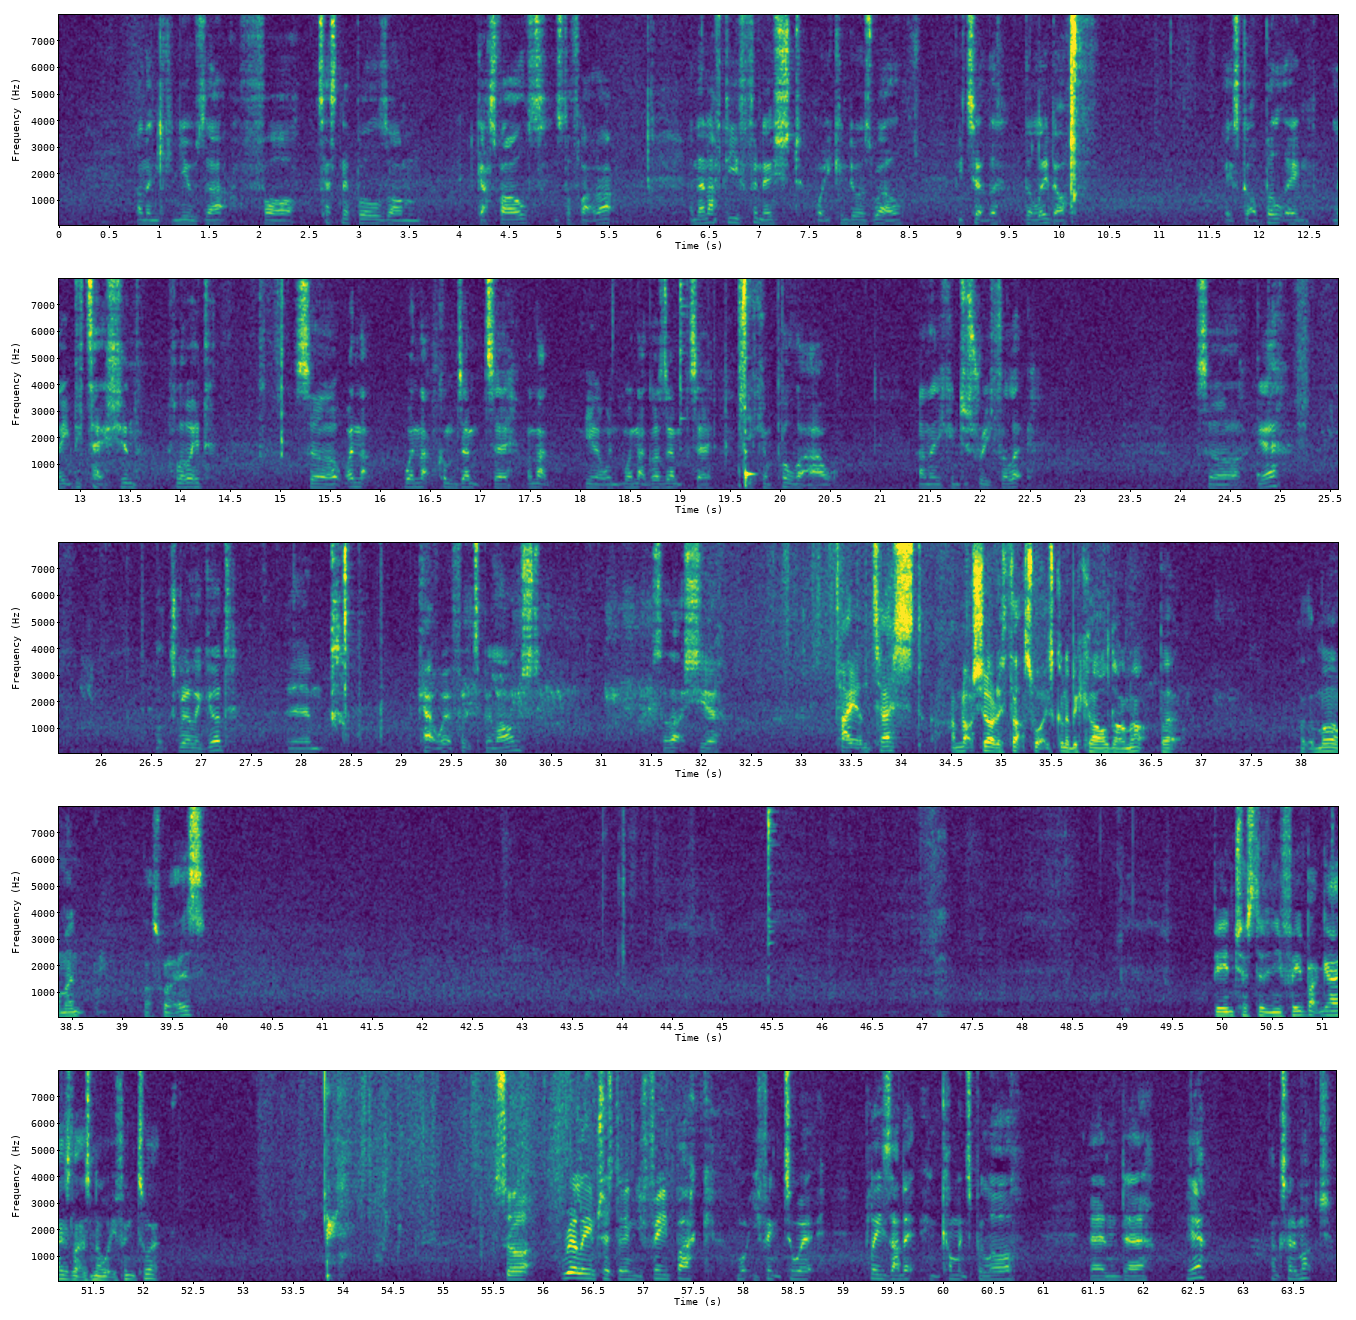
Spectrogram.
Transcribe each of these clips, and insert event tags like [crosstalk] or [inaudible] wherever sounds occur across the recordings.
And then you can use that for test nipples on gas valves and stuff like that. And then after you've finished what you can do as well if you take the, the lid off. It's got a built-in leak detection [laughs] fluid. So when that when that comes empty when that you know when, when that goes empty you can pull that out and then you can just refill it so yeah. Looks really good. Um, can't wait for it to be launched. So that's your Tight n Test. I'm not sure if that's what it's going to be called or not but at the moment that's what it is. Be interested in your feedback guys. Let us know what you think to it so really interested in your feedback what you think to it. Please add it in comments below. And uh, yeah thanks very much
